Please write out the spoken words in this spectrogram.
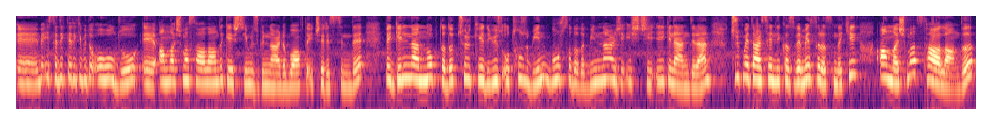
Ee, ve istedikleri gibi de oldu. Ee, anlaşma sağlandı geçtiğimiz günlerde bu hafta içerisinde. Ve gelinen noktada Türkiye'de 130 bin, Bursa'da da binlerce işçiyi ilgilendiren Türk Metal Sendikası ve MES arasındaki anlaşma sağlandı.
